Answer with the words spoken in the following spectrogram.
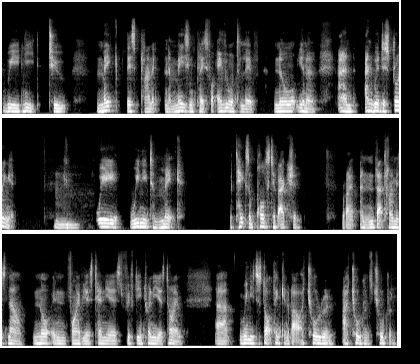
we need to make this planet an amazing place for everyone to live no you know and and we're destroying it mm. we we need to make take some positive action right and that time is now not in 5 years 10 years 15 20 years time uh, we need to start thinking about our children, our children's children.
